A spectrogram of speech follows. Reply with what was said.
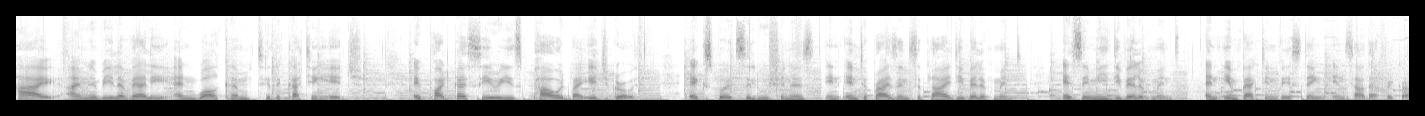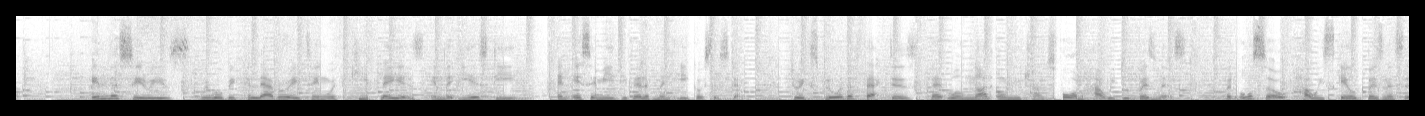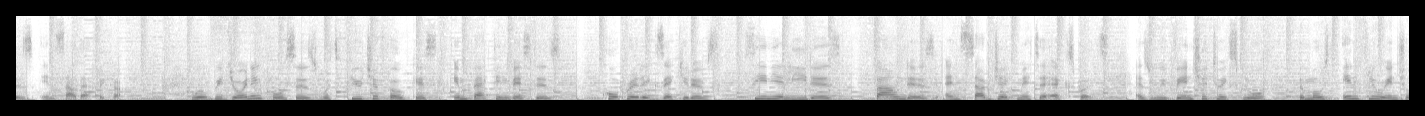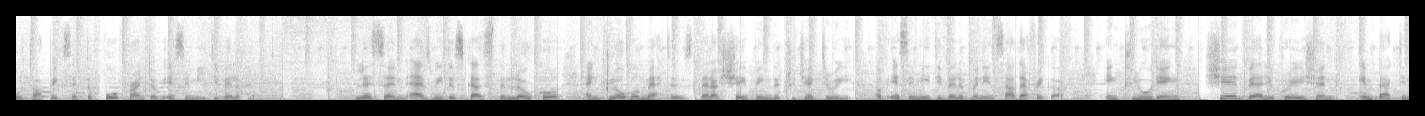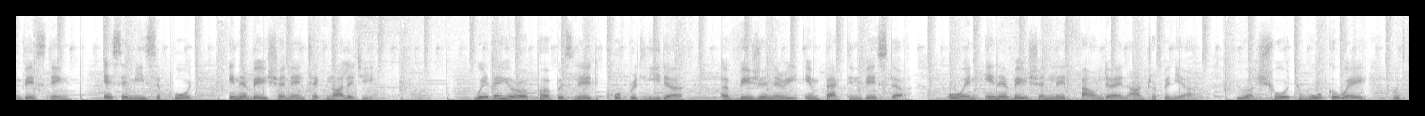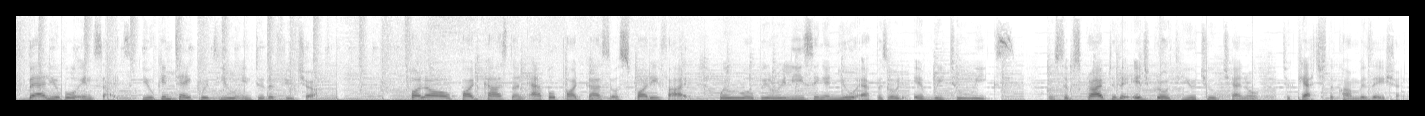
Hi, I'm Nabila Valley, and welcome to The Cutting Edge, a podcast series powered by Edge Growth, expert solutionist in enterprise and supply development, SME development, and impact investing in South Africa. In this series, we will be collaborating with key players in the ESD and SME development ecosystem to explore the factors that will not only transform how we do business, but also how we scale businesses in South Africa. We'll be joining forces with future focused impact investors, corporate executives, senior leaders, founders, and subject matter experts as we venture to explore the most influential topics at the forefront of SME development. Listen as we discuss the local and global matters that are shaping the trajectory of SME development in South Africa, including shared value creation, impact investing, SME support, innovation, and technology. Whether you're a purpose led corporate leader, a visionary impact investor, or an innovation led founder and entrepreneur, you are sure to walk away with valuable insights you can take with you into the future. Follow our podcast on Apple Podcasts or Spotify, where we will be releasing a new episode every two weeks. Or subscribe to the Edge Growth YouTube channel to catch the conversation.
